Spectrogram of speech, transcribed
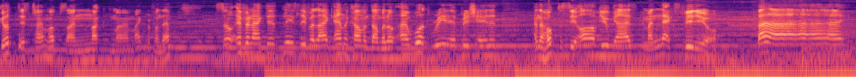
good this time. Oops, I knocked my microphone there. So if you liked it, please leave a like and a comment down below. I would really appreciate it. And I hope to see all of you guys in my next video. Bye!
